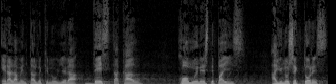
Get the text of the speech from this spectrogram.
era lamentable que no hubiera destacado cómo en este país hay unos sectores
